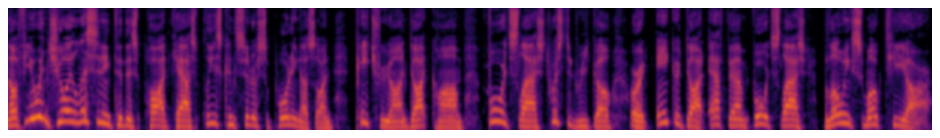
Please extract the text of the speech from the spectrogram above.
Now, if you enjoy listening to this podcast, please consider supporting us on patreon.com forward slash twisted rico or at anchor.fm forward slash blowing smoke tr.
